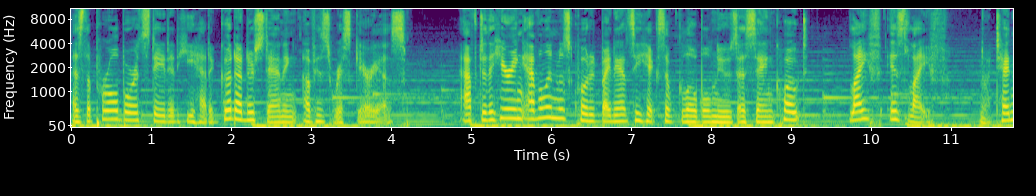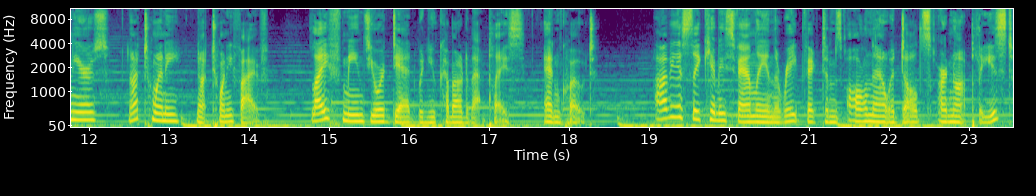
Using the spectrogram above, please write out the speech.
As the parole board stated, he had a good understanding of his risk areas. After the hearing, Evelyn was quoted by Nancy Hicks of Global News as saying, quote, Life is life. Not 10 years, not 20, not 25. Life means you're dead when you come out of that place. End quote. Obviously, Kimmy's family and the rape victims, all now adults, are not pleased.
